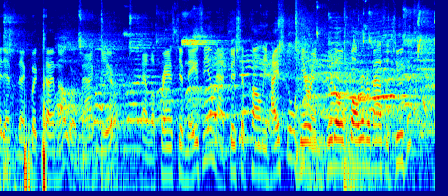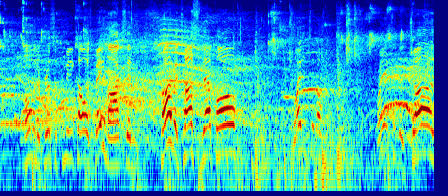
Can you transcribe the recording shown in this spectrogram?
Right, after that quick timeout, we're back here at LaFrance Gymnasium at Bishop Connolly High School here in good old Fall River, Massachusetts. Home of the Bristol Community College Bayhawks, and Provitt tosses that ball right into the right into the jaws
